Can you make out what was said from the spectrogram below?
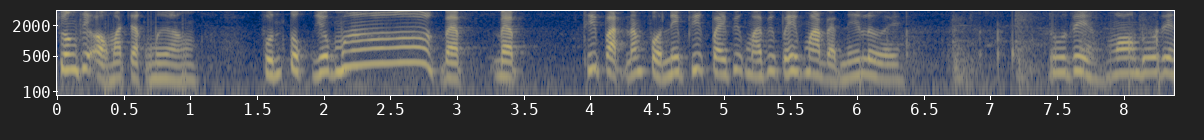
ช่วงที่ออกมาจากเมือง ฝนตกเยอะมาก แบบแบบที่ปัดน้ำฝนนี่พลิกไปพลิกมาพลิกไปพลิกมาแบบนี้เลย ดูสิมองดูดิ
